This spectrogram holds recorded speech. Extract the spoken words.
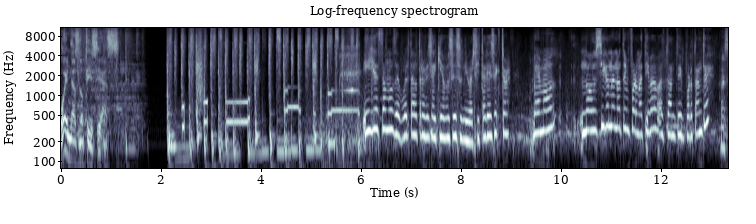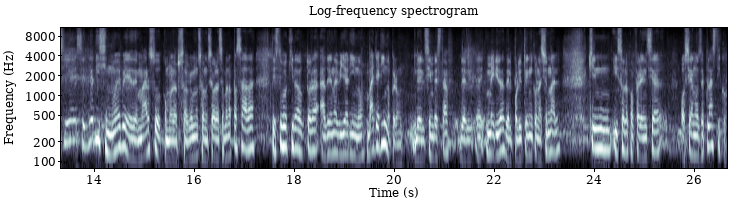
buenas noticias. Y ya estamos de vuelta otra vez aquí a Voces Universitarias, Héctor. Vemos nos sigue una nota informativa bastante importante. Así es, el día 19 de marzo, como lo habíamos anunciado la semana pasada, estuvo aquí la doctora Adriana Villarino, Vallarino, perdón, del CIMBESTAF del eh, Mérida, del Politécnico Nacional, quien hizo la conferencia Océanos de Plástico.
